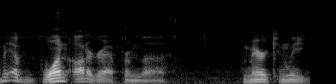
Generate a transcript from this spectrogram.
We have one autograph from the American League.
